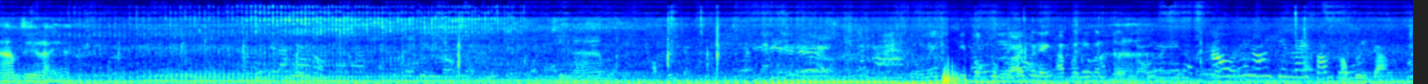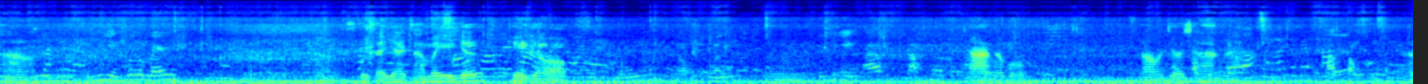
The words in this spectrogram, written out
น้ำซื้ออะไรนะซื้อน้สิบหกถุงร้อยไปเลยครับวันนี้วันำเกิอ่าดน้องเอาให้น้องกินเลยสองขถุอบงคุณจ้ะอ่าผู้หญิงเพิ่มไหมอ่าสูสายใยทำไว้เยอะเพลงจะออกอืมผู้หญิงครับรับเพิ่มช้างครับผม เราเจอช้างนะครับครับสองถุงโอ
